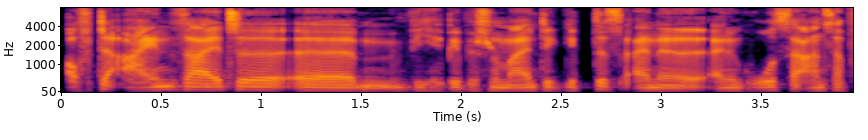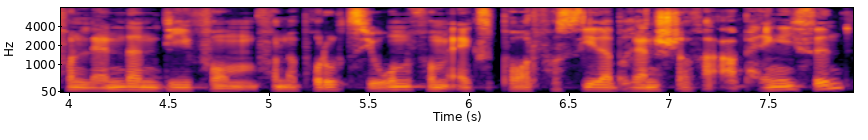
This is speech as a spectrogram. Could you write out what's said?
Auf der einen Seite, ähm, wie Herr Biebe schon meinte, gibt es eine, eine große Anzahl von Ländern, die vom, von der Produktion, vom Export fossiler Brennstoffe abhängig sind.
